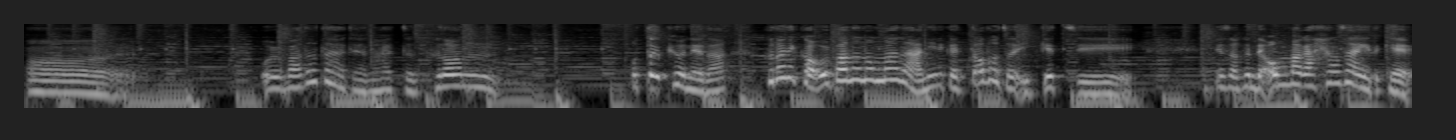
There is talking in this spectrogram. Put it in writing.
어, 올바르다 해야 되나? 하여튼 그런, 어떻게 표현해나? 그러니까 올바른 엄마는 아니니까 떨어져 있겠지. 그래서 근데 엄마가 항상 이렇게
